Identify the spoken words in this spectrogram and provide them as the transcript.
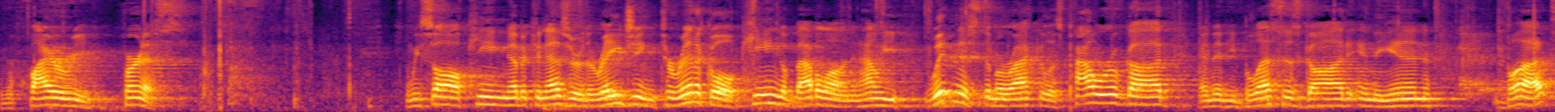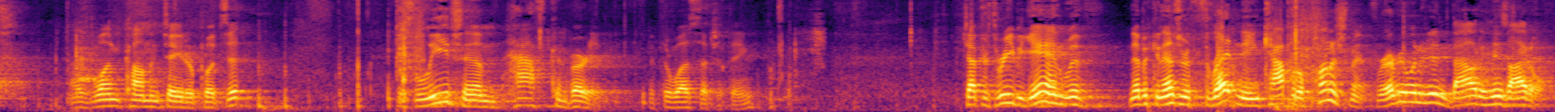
in the fiery furnace. And we saw King Nebuchadnezzar, the raging, tyrannical king of Babylon, and how he witnessed the miraculous power of God, and then he blesses God in the end. But, as one commentator puts it, this leaves him half converted, if there was such a thing. Chapter 3 began with Nebuchadnezzar threatening capital punishment for everyone who didn't bow to his idol.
